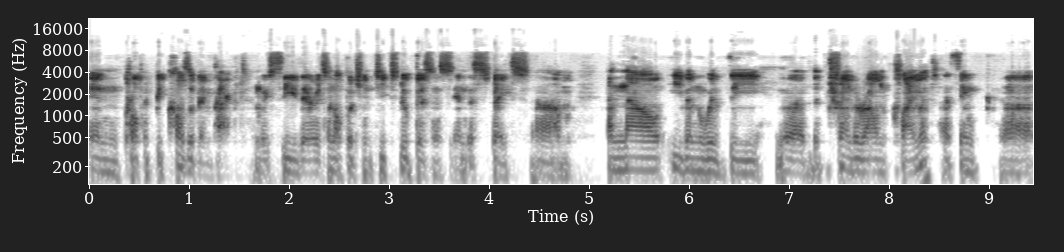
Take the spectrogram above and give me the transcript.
in profit because of impact, and we see there is an opportunity to do business in this space. Um, and now, even with the uh, the trend around climate, I think uh,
